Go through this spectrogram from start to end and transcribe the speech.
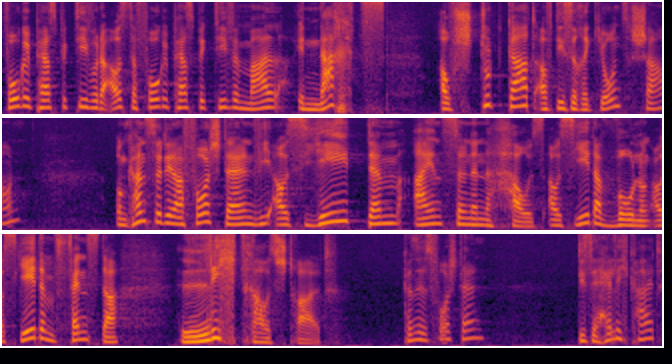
Vogelperspektive oder aus der Vogelperspektive mal in nachts auf Stuttgart, auf diese Region zu schauen? Und kannst du dir da vorstellen, wie aus jedem einzelnen Haus, aus jeder Wohnung, aus jedem Fenster Licht rausstrahlt? Du dir das vorstellen? Diese Helligkeit?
